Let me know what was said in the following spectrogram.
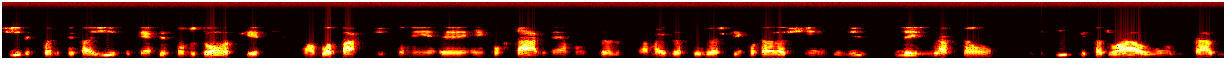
tida que pode afetar isso, tem a questão do dólar, porque uma boa parte disso também é, é importado, né? Muita, a maioria das coisas eu acho que é importada da China, inclusive. Legislação estadual, alguns estados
